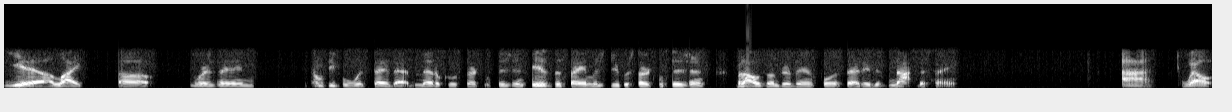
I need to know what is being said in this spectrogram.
Yeah, like uh, whereas in some people would say that medical circumcision is the same as Jewish circumcision, but I was under the influence that it is not the same. Ah, well,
